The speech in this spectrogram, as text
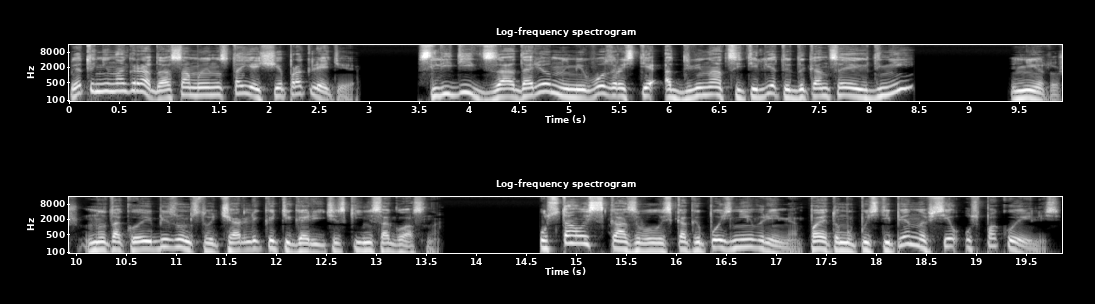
Это не награда, а самое настоящее проклятие. Следить за одаренными в возрасте от 12 лет и до конца их дней? Нет уж, на такое безумство Чарли категорически не согласна. Усталость сказывалась, как и позднее время, поэтому постепенно все успокоились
